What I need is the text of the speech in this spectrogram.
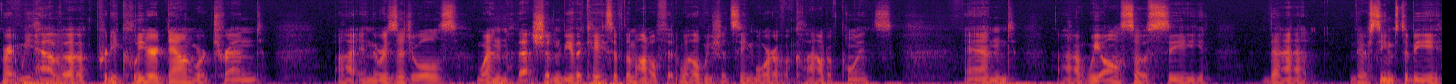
Right, we have a pretty clear downward trend uh, in the residuals when that shouldn't be the case if the model fit well. We should see more of a cloud of points. And uh, we also see that there seems to be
